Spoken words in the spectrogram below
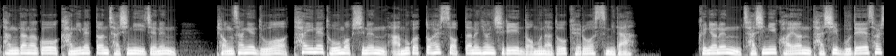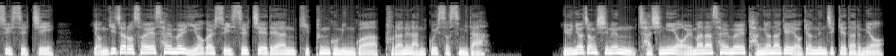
당당하고 강인했던 자신이 이제는 병상에 누워 타인의 도움 없이는 아무것도 할 수 없다는 현실이 너무나도 괴로웠습니다. 그녀는 자신이 과연 다시 무대에 설 수 있을지, 연기자로서의 삶을 이어갈 수 있을지에 대한 깊은 고민과 불안을 안고 있었습니다. 윤여정 씨는 자신이 얼마나 삶을 당연하게 여겼는지 깨달으며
